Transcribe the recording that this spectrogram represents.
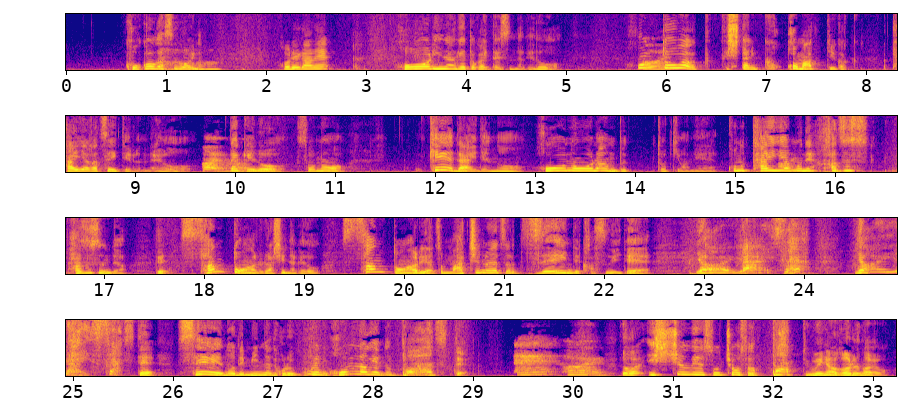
ここがすごいの。これがね、放り投げとか言ったりするんだけど、本当は下にコマっていうかタイヤがついてるんだよ。はいはいだけど、その、境内での奉納乱舞時はね、このタイヤもね、外す、外すんだよ。で、3トンあるらしいんだけど、3トンあるやつを町のやつら全員で担いで、やいやいさやいやいさつって、せーのでみんなでこれ上にこん投げんの、バーッつって。はい。だから一瞬でその調査がバッて上に上がるのよ。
